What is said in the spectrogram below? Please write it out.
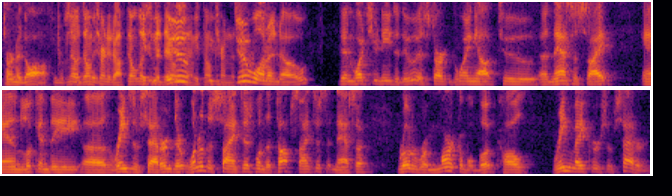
turn it off. You know, so No, don't turn it off. Don't listen to if you Dale do, Sims. Don't turn this do off. want to know, then what you need to do is start going out to a NASA site and look in the uh, rings of Saturn. There, one of the scientists, one of the top scientists at NASA, wrote a remarkable book called Ring Makers of Saturn.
